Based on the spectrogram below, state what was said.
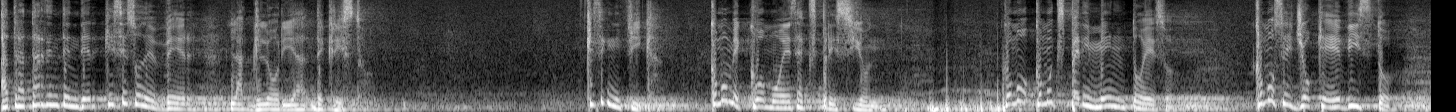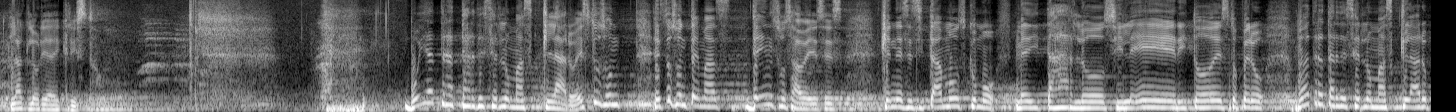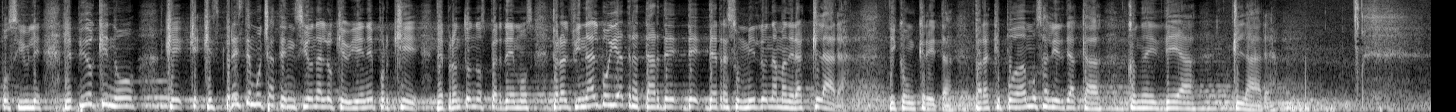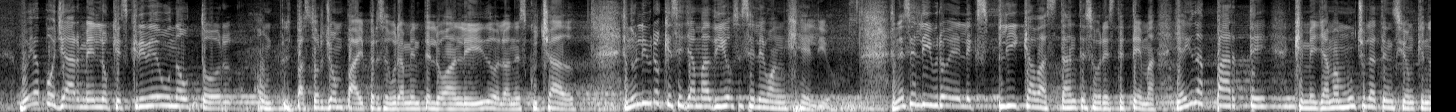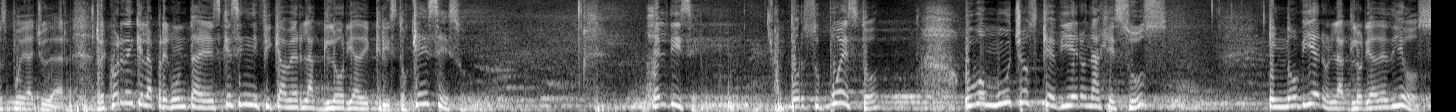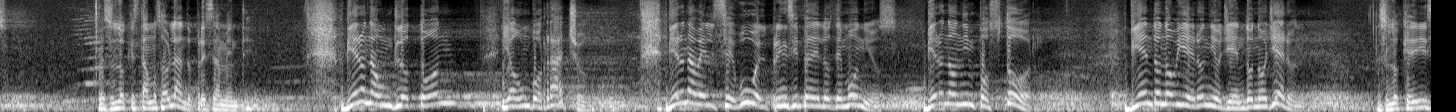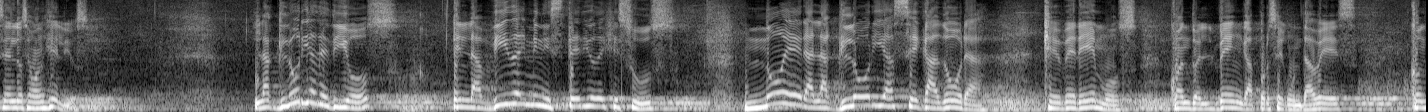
a tratar de entender qué es eso de ver la gloria de Cristo. ¿Qué significa? ¿Cómo me como esa expresión? ¿Cómo, cómo experimento eso? ¿Cómo sé yo que he visto la gloria de Cristo? Voy a tratar de ser lo más claro. Estos son, estos son temas densos a veces que necesitamos como meditarlos y leer y todo esto, pero voy a tratar de ser lo más claro posible. Le pido que no, que, que, preste mucha atención a lo que viene porque de pronto nos perdemos, pero al final voy a tratar de, de resumirlo de una manera clara y concreta para que podamos salir de acá con una idea clara. Voy a apoyarme en lo que escribe un autor, el pastor John Piper, seguramente lo han leído, lo han escuchado, en un libro que se llama Dios es el Evangelio. En ese libro él explica bastante sobre este tema y hay una parte que me llama mucho la atención que nos puede ayudar. Recuerden que la pregunta es, ¿qué significa ver la gloria de Cristo? ¿Qué es eso? Él dice, por supuesto, hubo muchos que vieron a Jesús y no vieron la gloria de Dios. Eso es lo que estamos hablando precisamente. Vieron a un glotón y a un borracho. Vieron a Belcebú, el príncipe de los demonios. Vieron a un impostor. Viendo no vieron y oyendo no oyeron. Eso es lo que dicen los evangelios. La gloria de Dios en la vida y ministerio de Jesús no era la gloria cegadora que veremos cuando Él venga por segunda vez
